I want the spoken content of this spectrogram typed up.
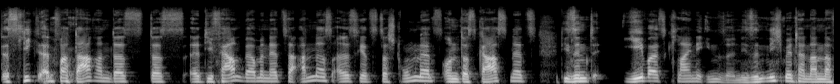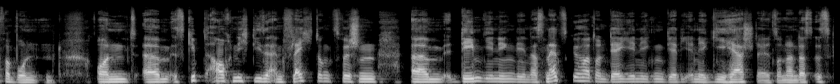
das liegt einfach daran, dass, dass äh, die Fernwärmenetze anders als jetzt das Stromnetz und das Gasnetz, die sind jeweils kleine Inseln, die sind nicht miteinander verbunden. Und ähm, es gibt auch nicht diese Entflechtung zwischen ähm, demjenigen, den das Netz gehört, und derjenigen, der die Energie herstellt, sondern das ist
